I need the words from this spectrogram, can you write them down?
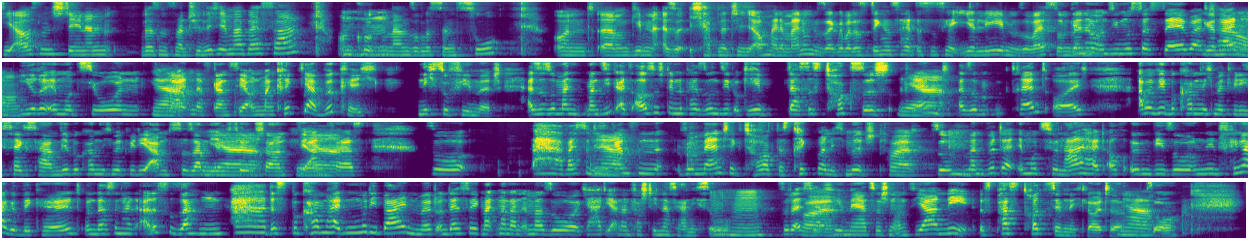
die Außenstehenden wissen es natürlich immer besser und mhm. gucken dann so ein bisschen zu und ähm, geben, also ich habe natürlich auch meine Meinung gesagt, aber das Ding ist halt, es ist ja ihr Leben, so weißt du. Und genau, du, und sie muss das selber entscheiden genau. und ihre Emotionen ja. leiten das Ganze ja. Und man kriegt ja wirklich nicht so viel mit. Also so man, man sieht als außenstehende Person, sieht, okay, das ist toxisch, trennt, ja. also trennt euch. Aber wir bekommen nicht mit, wie die Sex haben. Wir bekommen nicht mit, wie die abends zusammen ihren ja. Film schauen, wie ja. anfasst. So, ah, weißt du, diese ja. ganzen Romantic Talk, das kriegt man nicht mit. Voll. So, man wird da emotional halt auch irgendwie so um den Finger gewickelt und das sind halt alles so Sachen, ah, das bekommen halt nur die beiden mit und deswegen meint man dann immer so, ja, die anderen verstehen das ja nicht so. Mhm, so, da voll. ist ja viel mehr zwischen uns. Ja, nee, es passt trotzdem nicht, Leute. Ja. So.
